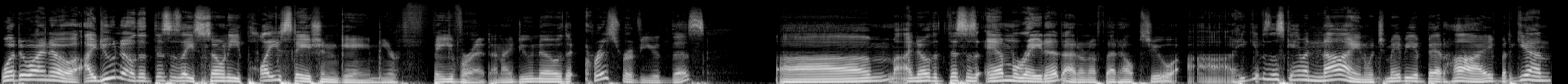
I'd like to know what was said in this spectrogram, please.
What do I know? I do know that this is a Sony PlayStation game, your favorite. And I do know that Chris reviewed this. Um, I know that this is M rated. I don't know if that helps you. Uh, he gives this game a 9, which may be a bit high, but again,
